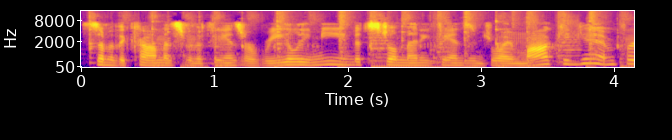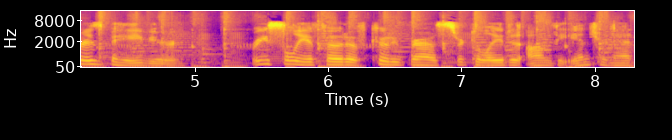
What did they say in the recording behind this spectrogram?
Some of the comments from the fans are really mean, but still many fans enjoy mocking him for his behavior. Recently, a photo of Kody Brown circulated on the internet,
